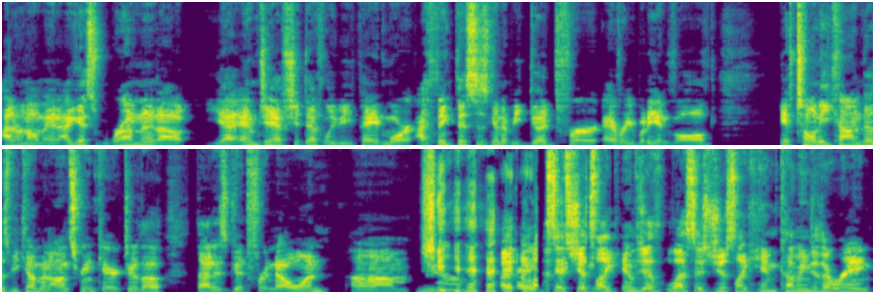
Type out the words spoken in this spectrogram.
I don't know man i guess running it out yeah mjf should definitely be paid more. I think this is going to be good for everybody involved. If tony khan does become an on-screen character though that is good for no one. Um No. unless it's just like unless unless it's just like him coming to the ring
